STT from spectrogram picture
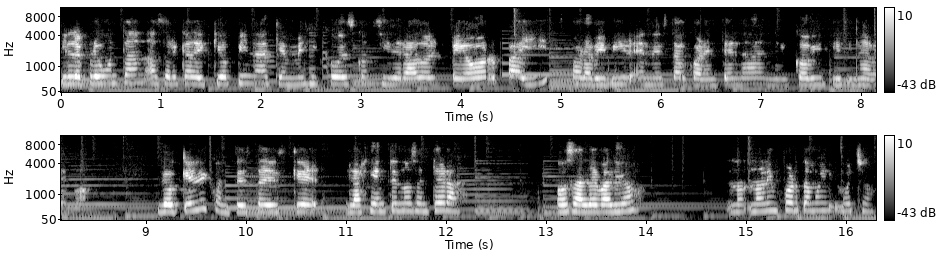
y le preguntan acerca de qué opina que México es considerado el peor país para vivir en esta cuarentena en el COVID-19, ¿no? Lo que le contesta es que la gente no se entera, o sea, le valió, no, le importa muy mucho.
